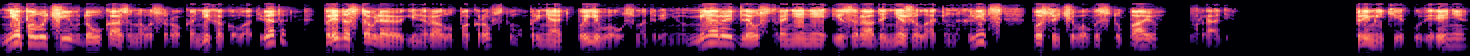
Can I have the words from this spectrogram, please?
Не получив до указанного срока никакого ответа, предоставляю генералу Покровскому принять по его усмотрению меры для устранения из Рады нежелательных лиц, после чего выступаю в Раде. Примите уверение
